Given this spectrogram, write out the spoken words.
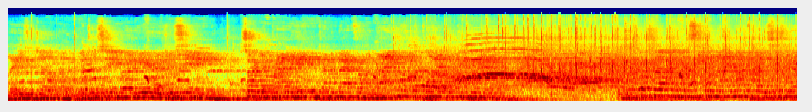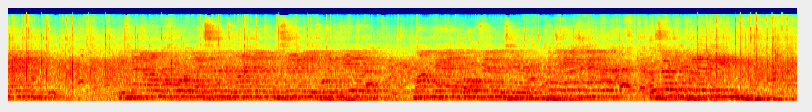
Ladies and gentlemen, what you're seeing right here is you're seeing Sergeant Bradley Hayden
